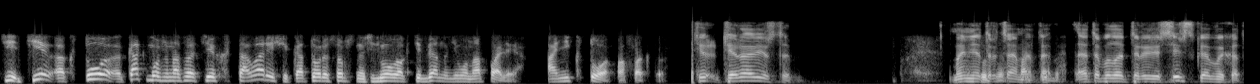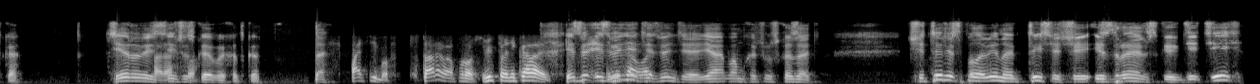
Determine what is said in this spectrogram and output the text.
те, те, а кто, как можно назвать тех товарищей, которые, собственно, 7 октября на него напали? А не кто, по факту? Террористы. Мы не Супер, отрицаем спасибо. это. Это была террористическая выходка. Террористическая Хорошо. выходка. Да. Спасибо. Второй вопрос. Виктор Николаевич. Изв... Извините, Николай... извините, я вам хочу сказать. Четыре с половиной тысячи израильских детей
